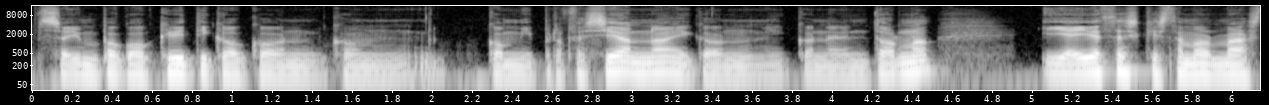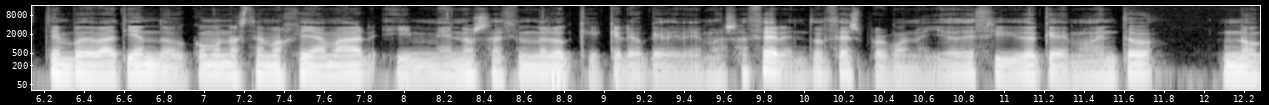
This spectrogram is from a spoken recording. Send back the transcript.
soy un poco crítico con, con, con mi profesión ¿no? y, con, y con el entorno. Y hay veces que estamos más tiempo debatiendo cómo nos tenemos que llamar y menos haciendo lo que creo que debemos hacer. Entonces, pues bueno, yo he decidido que de momento no.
